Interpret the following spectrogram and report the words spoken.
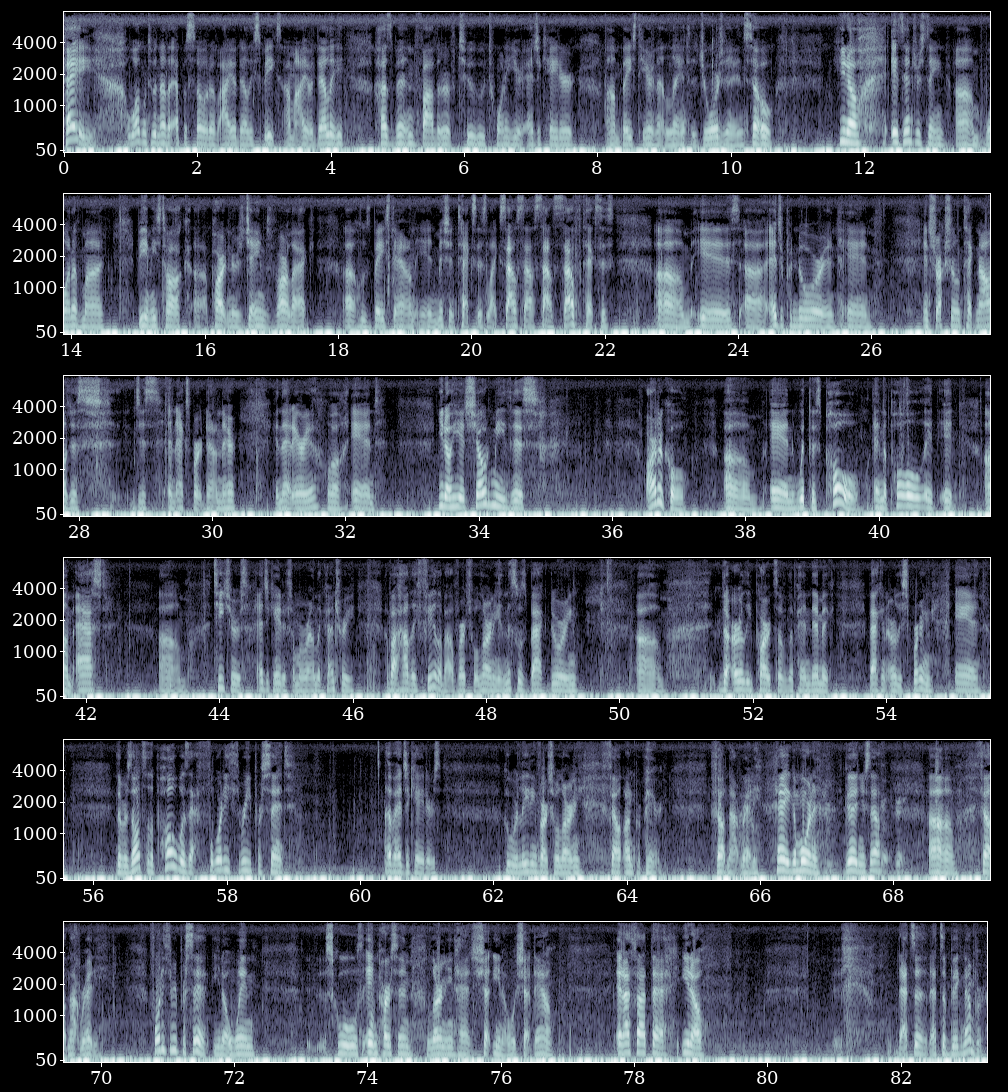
Hey, welcome to another episode of Ayodele Speaks. I'm Ayodele, husband, father of two, 20 year educator um, based here in Atlanta, Georgia. And so, you know, it's interesting. Um, one of my BME's Talk uh, partners, James Varlak, uh, who's based down in Mission, Texas, like South, South, South, South Texas, um, is uh, entrepreneur and, and instructional technologist, just an expert down there in that area. Well, and you know, he had showed me this article um, and with this poll, and the poll it, it um, asked um, teachers, educators from around the country about how they feel about virtual learning, and this was back during um, the early parts of the pandemic, back in early spring, and the results of the poll was that 43% of educators who were leading virtual learning felt unprepared, felt not ready. Hey, good morning. Good, and yourself? Um, felt not ready. 43%, you know, when schools in person learning had shut, you know, was shut down. And I thought that, you know, that's a that's a big number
